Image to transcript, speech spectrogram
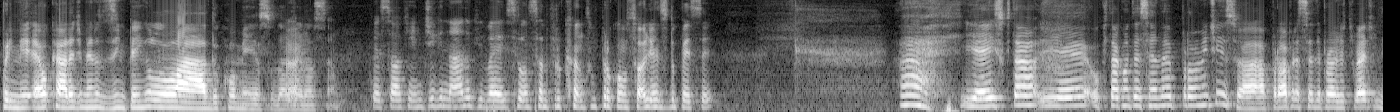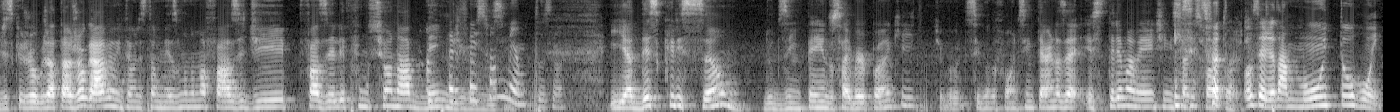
primeiro, é o cara de menos desempenho lá do começo da geração. Pessoal aqui indignado que vai ser lançado can- pro console antes do PC. Ah, e é isso que tá, e é, o que está acontecendo é provavelmente isso. A própria CD Projekt Red diz que o jogo já está jogável, então eles estão mesmo numa fase de fazer ele funcionar bem. Assim. Aperfeiçoamentos, assim. né? E a descrição do desempenho do Cyberpunk, tipo, segundo fontes internas, é extremamente insatisfatória. Ou seja, está muito ruim.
